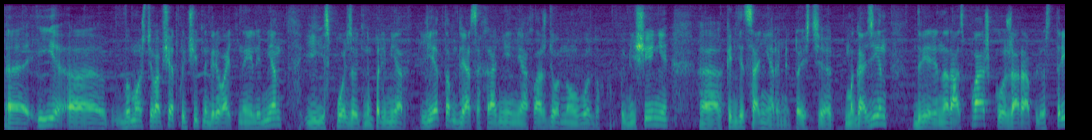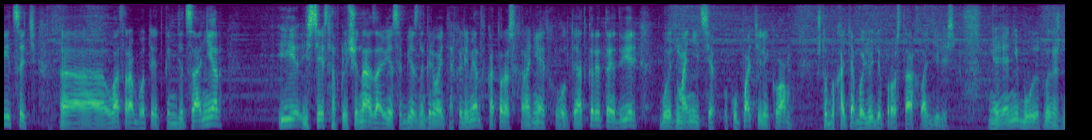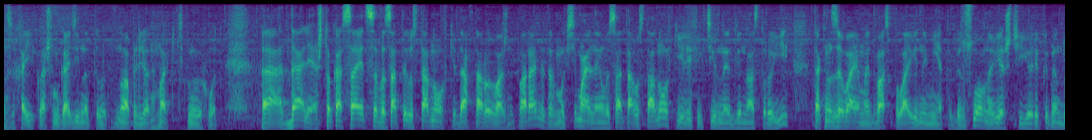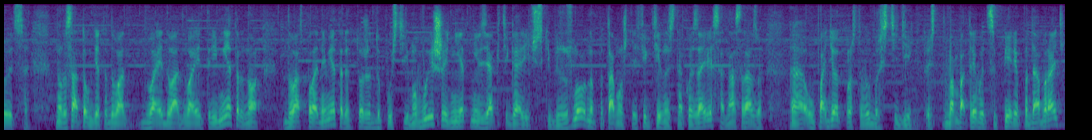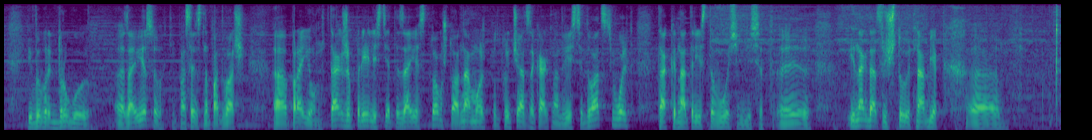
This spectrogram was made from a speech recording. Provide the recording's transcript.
Э, и э, вы можете вообще отключить нагревательный элемент и использовать, например, летом для сохранения охлажденного воздуха в помещении э, кондиционерами. То есть магазин, двери на распашку, жара плюс 30, у вас работает кондиционер, и, естественно, включена завеса без нагревательных элементов, которая сохраняет холод. И открытая дверь будет манить всех покупателей к вам чтобы хотя бы люди просто охладились. И они будут вынуждены заходить в ваш магазин, это ну, определенный маркетинговый ход. А, далее, что касается высоты установки, да, второй важный параметр, максимальная высота установки или эффективная длина струи, так называемая 2,5 метра. Безусловно, вешать ее рекомендуется на высоту где-то 2,2-2,3 метра, но 2,5 метра это тоже допустимо. Выше нет, нельзя категорически, безусловно, потому что эффективность такой завесы, она сразу э, упадет, просто выбросите деньги. То есть вам потребуется переподобрать и выбрать другую э, завесу непосредственно под ваш э, проем. Также прелесть этой завесы в том, что она может подключаться как на 220 вольт, так и на 380. Э, иногда существуют на объектах э,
